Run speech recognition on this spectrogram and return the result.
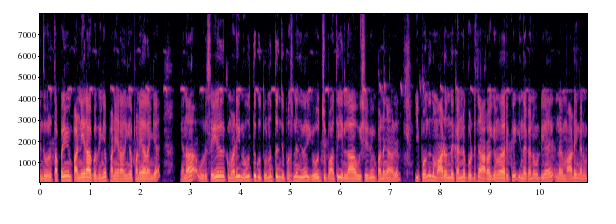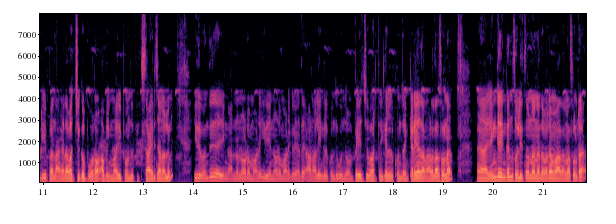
எந்த ஒரு தப்பையும் பண்ணிடாக்குதீங்க பண்ணிடாதீங்க பண்ணிடாதீங்க ஏன்னா ஒரு செய்கிறதுக்கு முன்னாடி நூற்றுக்கு தொண்ணூத்தஞ்சு பர்சன்டேஜ் பேர் யோசிச்சு பார்த்து எல்லா விஷயத்தையும் பண்ணுங்க. இப்போ வந்து இந்த மாடு வந்து கன்று போட்டுச்சு ஆரோக்கியமாக தான் இருக்குது இந்த கன்றுக்குட்டியை இந்த மாடையும் கண்ணுக்குட்டியை இப்போ நாங்கள் தான் வச்சுக்க போகிறோம் அப்படிங்கிற மாதிரி இப்போ வந்து ஃபிக்ஸ் ஆயிடுச்சானாலும் இது வந்து எங்கள் அண்ணனோட மாடு இது என்னோட மாடு கிடையாது. ஆனாலும் எங்களுக்கு வந்து கொஞ்சம் பேச்சுவார்த்தைகள் கொஞ்சம் கிடையாது. அதனால தான் சொன்னேன். எங்கே எங்கேன்னு சொல்லி சொன்னேனே தவிர அதெல்லாம் சொல்கிறேன்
